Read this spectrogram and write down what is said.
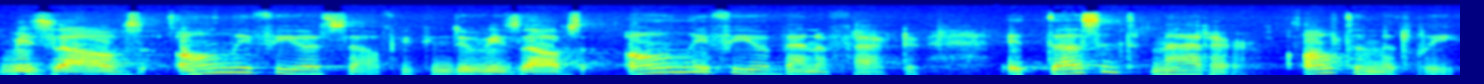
resolves only for yourself. You can do resolves only for your benefactor. It doesn't matter. Ultimately,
